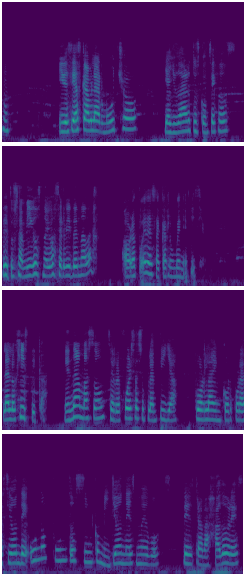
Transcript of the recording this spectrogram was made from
Y decías que hablar mucho y ayudar tus consejos de tus amigos no iba a servir de nada. Ahora puedes sacarle un beneficio. La logística. En Amazon se refuerza su plantilla por la incorporación de 1.5 millones nuevos de trabajadores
